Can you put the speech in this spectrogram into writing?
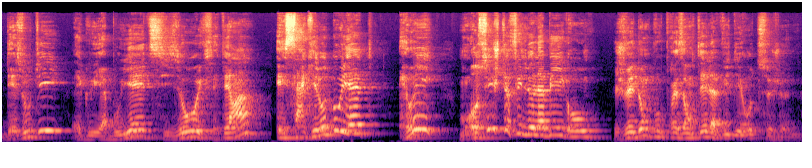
Des outils, aiguille à bouillette, ciseaux, etc. Et 5 kilos de bouillette. Eh oui, moi aussi je te file de la bille, gros. Je vais donc vous présenter la vidéo de ce jeune.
